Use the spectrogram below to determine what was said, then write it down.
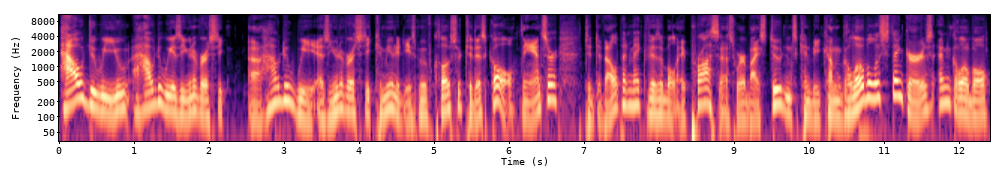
how do we, how do we as a university uh, how do we, as university communities, move closer to this goal? The answer to develop and make visible a process whereby students can become globalist thinkers and global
